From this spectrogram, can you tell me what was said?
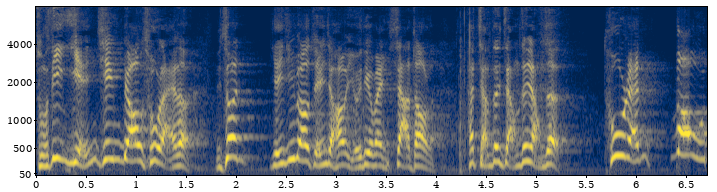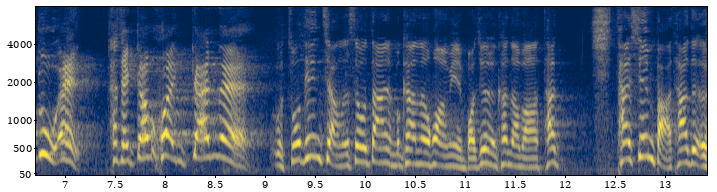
昨天严清标出来了，你说严清标昨天讲话有一点把你吓到了，他讲着讲着讲着，突然暴怒，哎，他才刚换肝呢。我昨天讲的时候，大家有没有看到那个画面？保健人看到吗？他他先把他的儿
